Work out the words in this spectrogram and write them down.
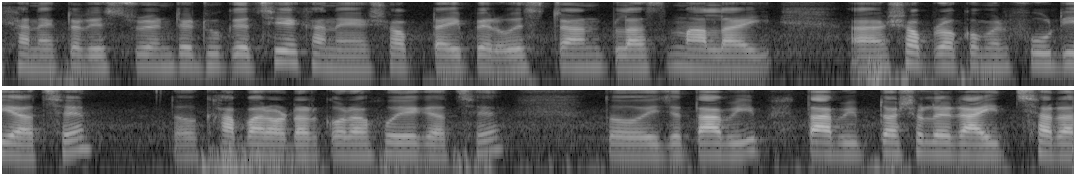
এখানে একটা রেস্টুরেন্টে ঢুকেছি এখানে সব টাইপের ওয়েস্টার্ন প্লাস মালাই সব রকমের ফুডই আছে। তো খাবার অর্ডার করা হয়ে গেছে। তো এই যে তাবিব তাবিব তো আসলে রাইস ছাড়া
